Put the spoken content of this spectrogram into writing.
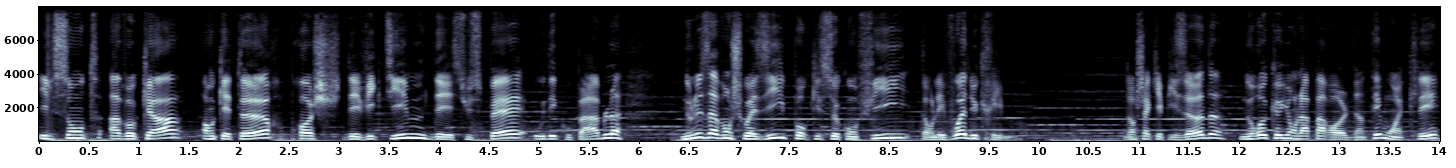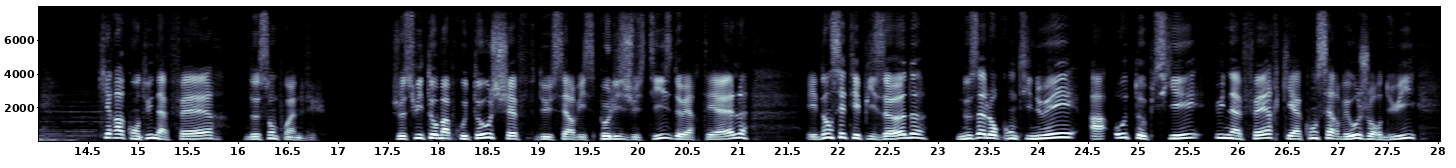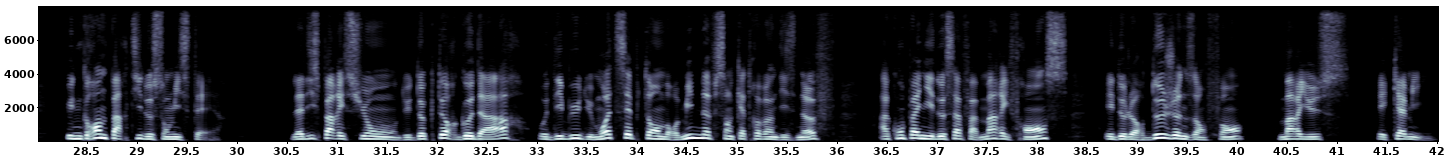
Ils sont avocats, enquêteurs, proches des victimes, des suspects ou des coupables. Nous les avons choisis pour qu'ils se confient dans les voies du crime. Dans chaque épisode, nous recueillons la parole d'un témoin clé qui raconte une affaire de son point de vue. Je suis Thomas Proutot, chef du service police-justice de RTL, et dans cet épisode, nous allons continuer à autopsier une affaire qui a conservé aujourd'hui une grande partie de son mystère. La disparition du docteur Godard au début du mois de septembre 1999, accompagné de sa femme Marie-France et de leurs deux jeunes enfants, Marius et Camille.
